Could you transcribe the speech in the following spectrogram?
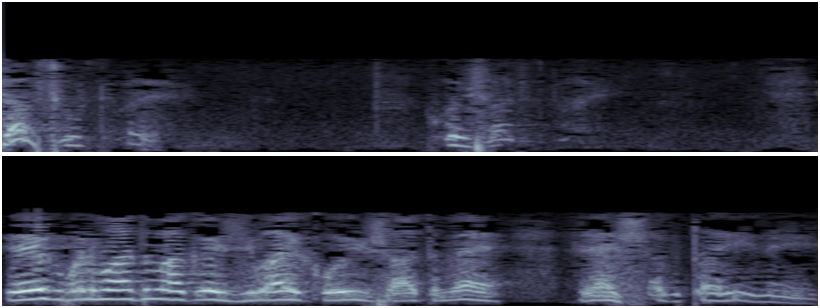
सब छूटने वाले कोई साथ एक परमात्मा के सिवाय कोई साथ में रह सकता ही नहीं,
